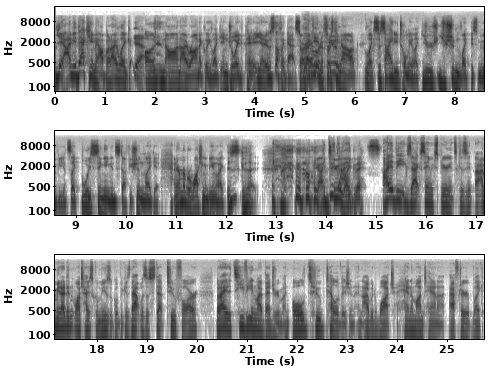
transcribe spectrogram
Yeah, I mean that came out, but I like Yeah. non-ironically like enjoyed pink. You know, it was stuff like that. So I I remember when it first came out, like society told me like you you shouldn't like this movie. It's like boys singing and stuff. You shouldn't like it. And I remember watching and being like, this is good. like I do I- like this. I had the exact same experience because I mean I didn't watch High School Musical because that was a step too far. But I had a TV in my bedroom, an old tube television, and I would watch Hannah Montana after like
